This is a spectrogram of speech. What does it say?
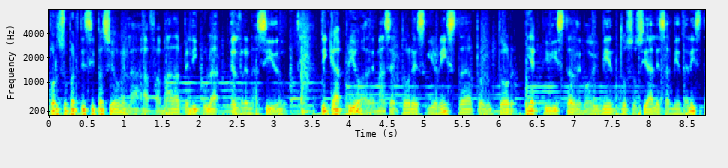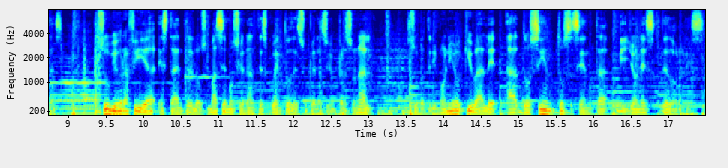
por su participación en la afamada película El Renacido. DiCaprio, además de actor, es guionista, productor y activista de movimientos sociales ambientalistas. Su biografía está entre los más emocionantes cuentos de superación personal. Su patrimonio equivale a 260 millones de dólares.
